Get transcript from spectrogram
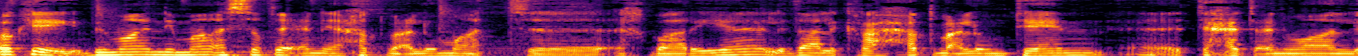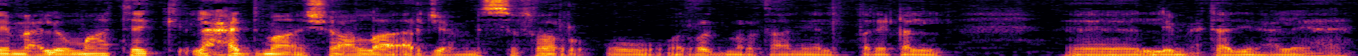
أوكي بما أني ما أستطيع أني أحط معلومات آه، إخبارية لذلك راح أحط معلومتين آه، تحت عنوان لمعلوماتك لحد ما إن شاء الله أرجع من السفر ونرد مرة ثانية للطريقة آه، اللي معتادين عليها.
